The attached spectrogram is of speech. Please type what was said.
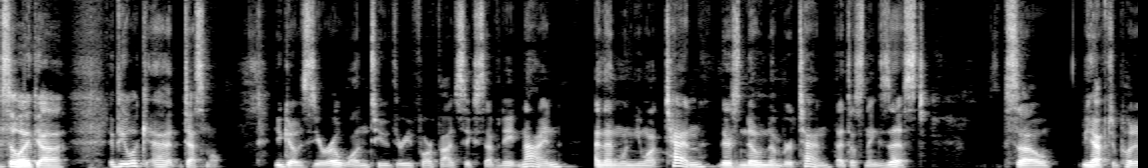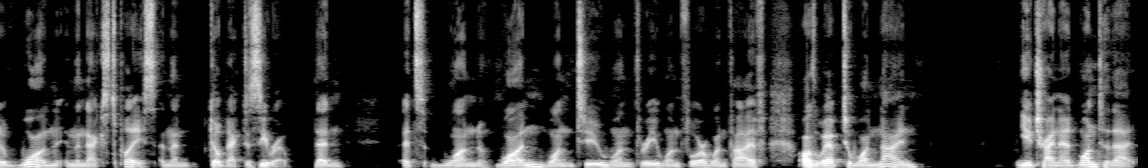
So, like, uh, if you look at decimal, you go 0, 1, 2, 3, 4, 5, 6, 7, 8, 9. And then when you want 10, there's no number 10. That doesn't exist. So you have to put a 1 in the next place and then go back to 0. Then it's 1, 1, 1, 2, 1, 3, 1, 4, 1, 5, all the way up to 1, 9. You try and add 1 to that.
